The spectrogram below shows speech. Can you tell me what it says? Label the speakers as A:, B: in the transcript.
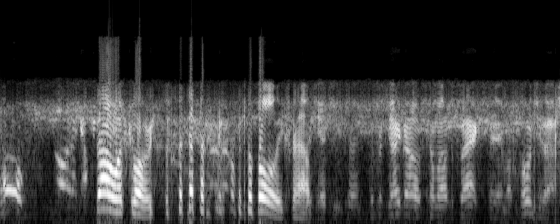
A: Oh,
B: That was close. Holy crap.
A: the projectile has come out the back, Sam. I told you that.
